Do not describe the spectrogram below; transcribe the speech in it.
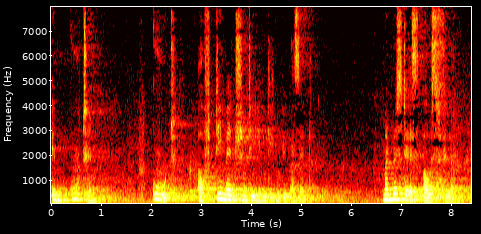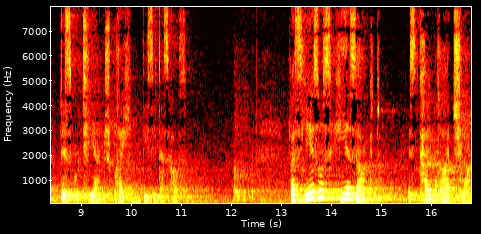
im Guten gut auf die Menschen, die ihm gegenüber sind. Man müsste es ausführen, diskutieren, sprechen. Wie sieht das aus? Was Jesus hier sagt, ist kein Ratschlag.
